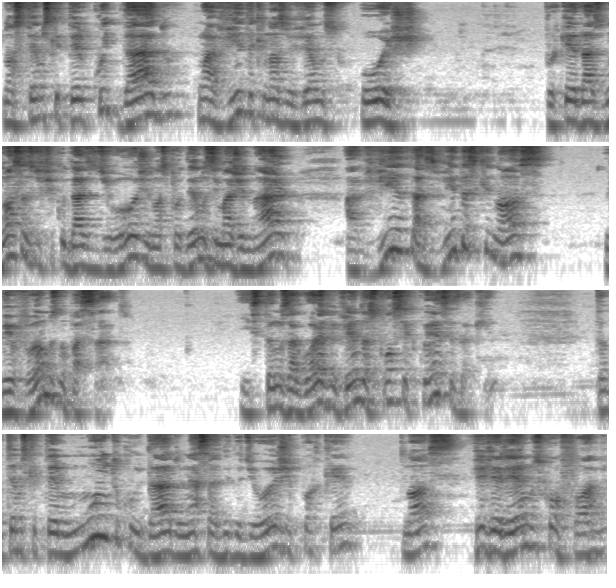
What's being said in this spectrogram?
nós temos que ter cuidado com a vida que nós vivemos hoje. Porque das nossas dificuldades de hoje, nós podemos imaginar a vida, as vidas que nós levamos no passado. E estamos agora vivendo as consequências daquilo. Então temos que ter muito cuidado nessa vida de hoje, porque nós viveremos conforme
